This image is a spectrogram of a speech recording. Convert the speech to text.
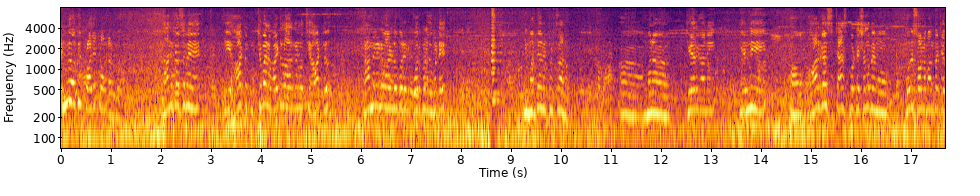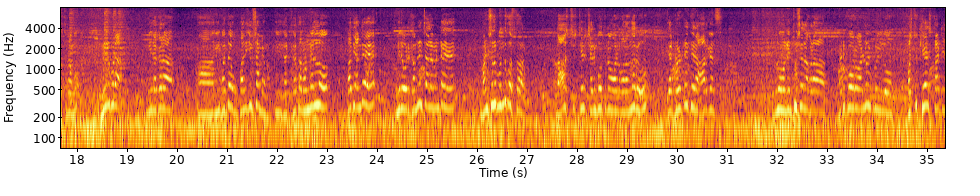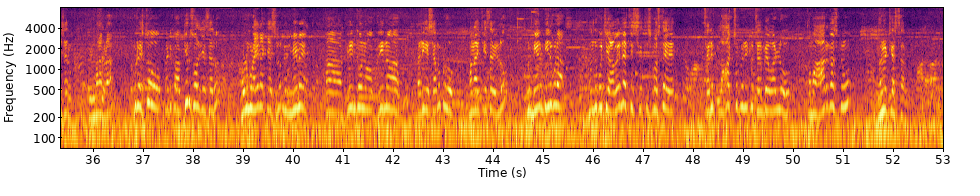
ఎన్నో ప్రాజెక్ట్లో ఉంటారు దానికోసమే ఈ హార్ట్ ముఖ్యమైన వైటల్ ఆర్గన్ వచ్చి హార్ట్. కామినేని వాళ్ళు నేను కోరుకునేది ఒకటే. ఈ మధ్య నేను చూస్తున్నాను. మన కేర్ కానీ ఇవన్నీ ఆర్గన్స్ ట్రాన్స్పోర్టేషన్లో మేము పోలీస్ వాళ్ళం అంతా చేస్తున్నాము. మీరు కూడా మీ దగ్గర ఈ మధ్య ఒక పది చూసాం మేము ఈ గత గత రెండు నెలల్లో అది అంటే మీరు ఒకటి గమనించాలంటే మనుషులు ముందుకు వస్తారు లాస్ట్ స్టేజ్ చనిపోతున్న వాళ్ళు వాళ్ళందరూ డొనేట్ దేర్ ఆర్గన్స్. ఇప్పుడు నేను చూశాను అక్కడ మెడికోవర్ వాళ్ళు ఇప్పుడు వీళ్ళు ఫస్ట్ కేర్ స్టార్ట్ చేశారు. మన అక్కడ ఇప్పుడు నెక్స్ట్ మెడికో కిమ్స్ వాళ్ళు చేశారు. రెండు మూడు అయిన కేసులు. నేను మేమే గ్రీన్ జోన్ గ్రీన్ రెడీ చేసాము ఇప్పుడు మన చేశారు వీళ్ళు. ఇప్పుడు మీరు మీరు కూడా ముందుకు వచ్చి అవేర్నెస్ తీసుకొస్తే చని లాస్ట్ మినిట్లో చనిపోయే వాళ్ళు తమ ఆర్గన్స్ను డొనేట్ చేస్తారు.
